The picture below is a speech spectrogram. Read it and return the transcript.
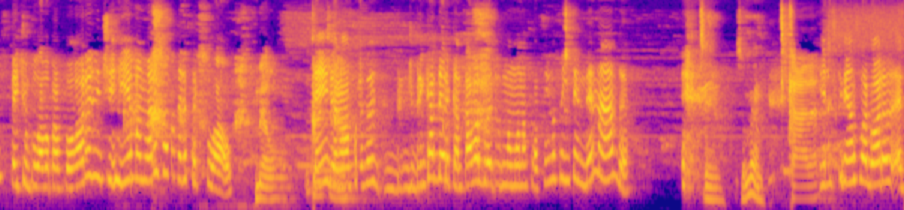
os peitinhos pulavam pra fora, a gente ria, mas não era de uma maneira sexual. Não. Entende? Era uma coisa de brincadeira. Cantava as letras do Mamona Assassina sem entender nada. Sim, isso mesmo. Cara. E as crianças agora, é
